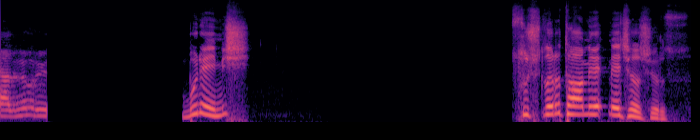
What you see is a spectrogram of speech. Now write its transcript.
hayalini vuruyor. Bu neymiş? Suçları tahmin etmeye çalışıyoruz.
